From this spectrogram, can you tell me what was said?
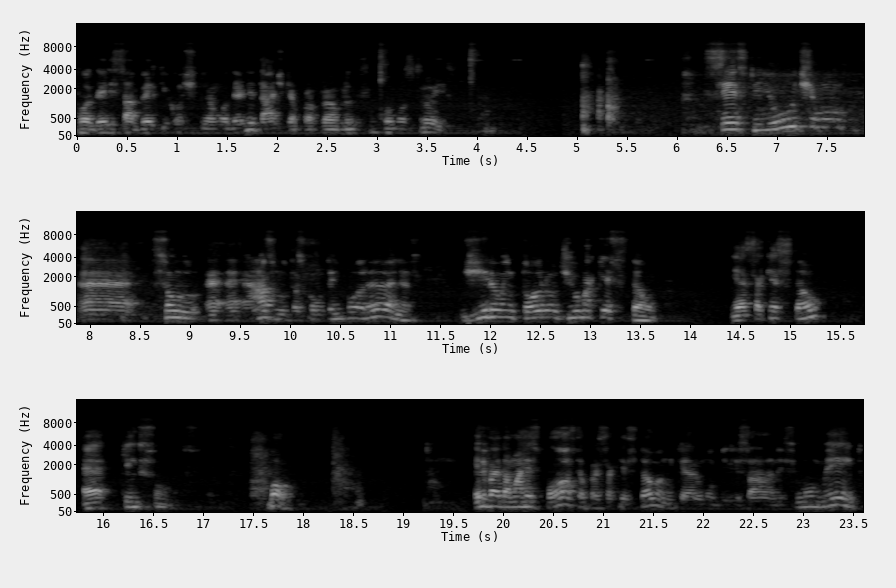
poder e saber que constitui a modernidade, que a própria obra do Foucault mostrou isso. Sexto e último, é, são é, é, as lutas contemporâneas giram em torno de uma questão. E essa questão é quem somos. Bom, ele vai dar uma resposta para essa questão, eu não quero mobilizá-la nesse momento,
